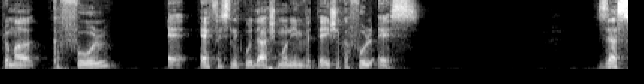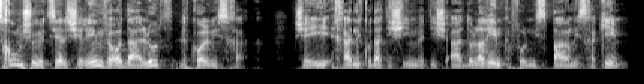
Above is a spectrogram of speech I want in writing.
כלומר, כפול 0.89 כפול S. זה הסכום שהוא יוציא על שירים ועוד העלות לכל משחק, שהיא 1.99 דולרים כפול מספר המשחקים.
